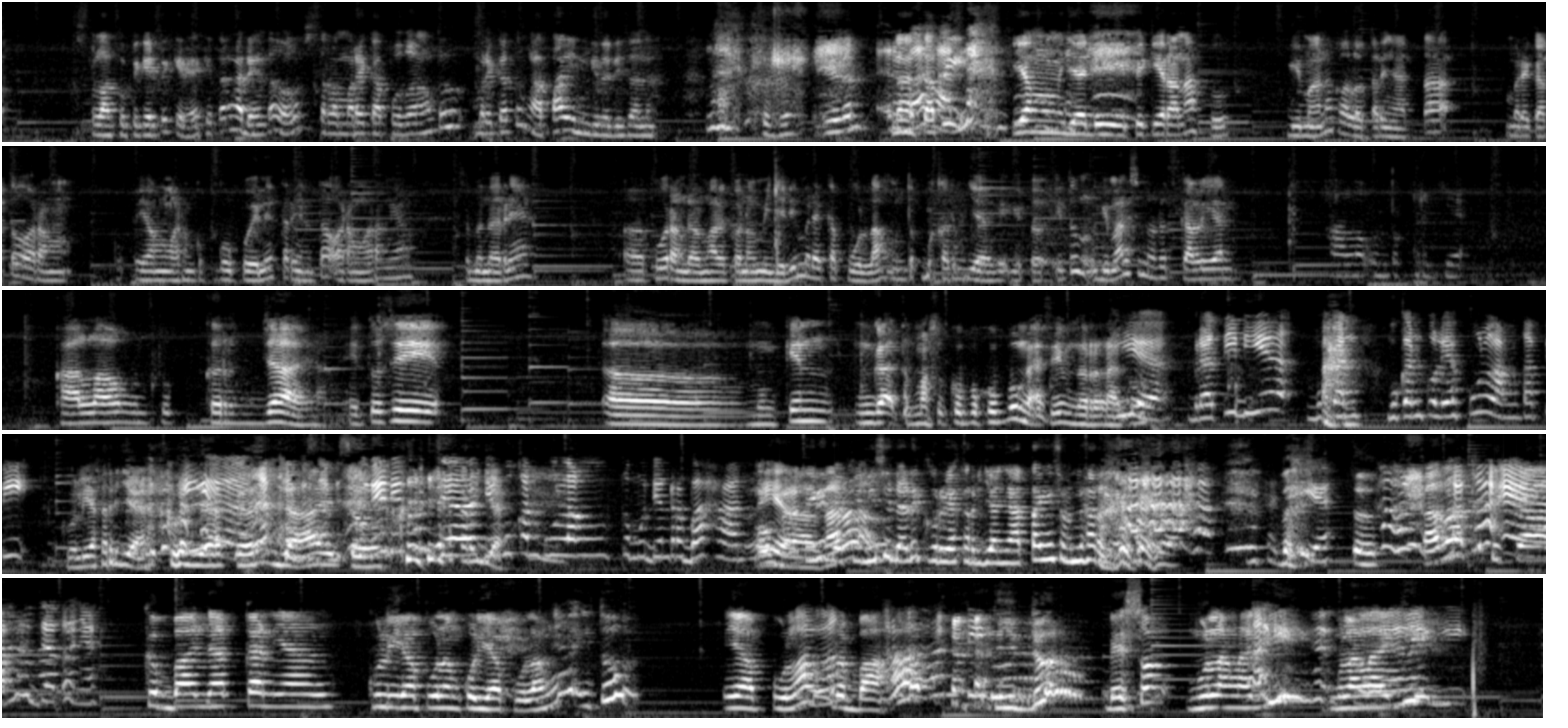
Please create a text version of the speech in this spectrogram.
Setelah aku pikir-pikir ya kita nggak ada yang tahu loh setelah mereka pulang tuh mereka tuh ngapain gitu di sana. Iya kan? Nah Rebahan. tapi yang jadi pikiran aku gimana kalau ternyata mereka tuh orang yang orang kupu-kupu ini ternyata orang-orang yang sebenarnya eh, kurang dalam hal ekonomi. Jadi mereka pulang untuk bekerja kayak gitu. Itu gimana sih menurut kalian? Kalau untuk kerja kalau untuk kerja ya itu sih eh, mungkin nggak termasuk kupu-kupu nggak sih menurut aku? Iya, berarti dia bukan bukan kuliah pulang tapi kuliah kerja Kuliah Iya, kerja habis- habis itu. kuliah dia kerja, Kuliah kerja. dia bukan pulang kemudian rebahan. Oh, Iya, berarti ini karena- definisi dari kuliah kerja nyata yang sebenarnya. Bisa jadi ya. Tuh. Karena ketika KKN jatuhnya. kebanyakan yang kuliah pulang kuliah pulangnya itu ya pulang, Pulang, rebahan tidur. tidur besok ngulang lagi ngulang lagi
